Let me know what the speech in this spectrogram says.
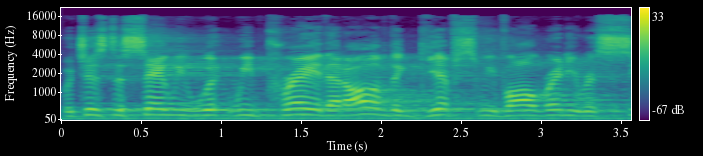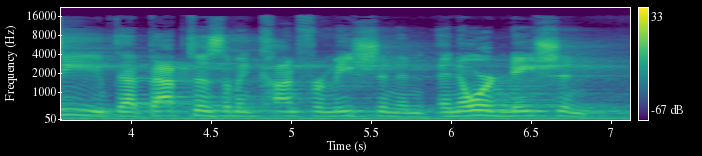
Which is to say, we, we pray that all of the gifts we've already received at baptism and confirmation and, and ordination,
